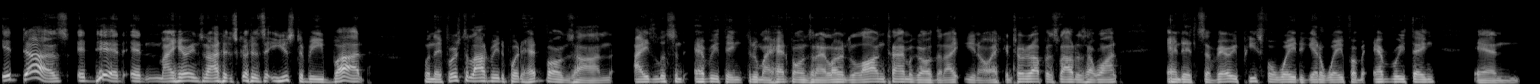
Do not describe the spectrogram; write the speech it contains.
it does. It did. And my hearing's not as good as it used to be. But when they first allowed me to put headphones on, I listened everything through my headphones. And I learned a long time ago that I, you know, I can turn it up as loud as I want and it's a very peaceful way to get away from everything. And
